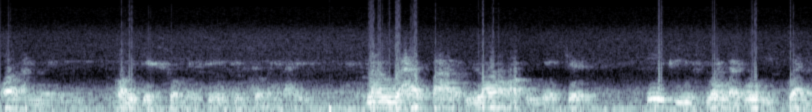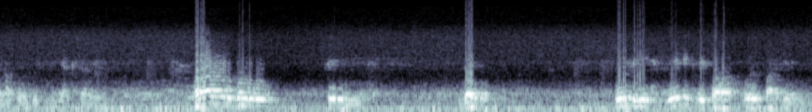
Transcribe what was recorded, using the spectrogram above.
or unknowingly, committed so many things in so many lives. Now, as per law of nature, he is to undergo equal and opposite reaction, all those things, then will, he, will it be possible for him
